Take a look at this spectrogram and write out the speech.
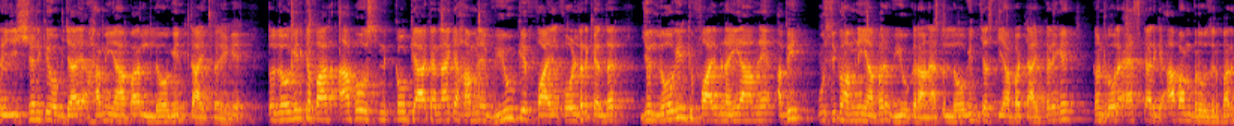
रजिस्ट्रेशन के बजाय हम यहाँ पर लॉगिन टाइप करेंगे। तो लॉगिन के बाद अब उसको क्या करना है कि हमने व्यू के फ़ाइल फोल्डर के अंदर जो लॉगिन की फ़ाइल बनाई है, हमने अभी उसी को हमने यहाँ पर व्यू कराना है। तो लॉगिन जस्ट यहाँ पर टाइप करेंगे कंट्रोल एस करके अब हम ब्राउज़र पर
